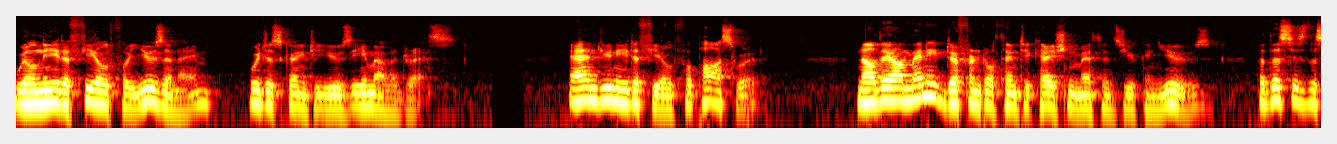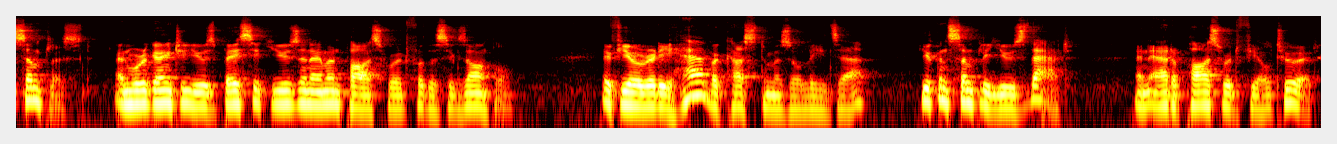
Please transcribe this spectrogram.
We'll need a field for username. We're just going to use email address. And you need a field for password. Now there are many different authentication methods you can use, but this is the simplest, and we're going to use basic username and password for this example. If you already have a customers or leads app, you can simply use that and add a password field to it.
